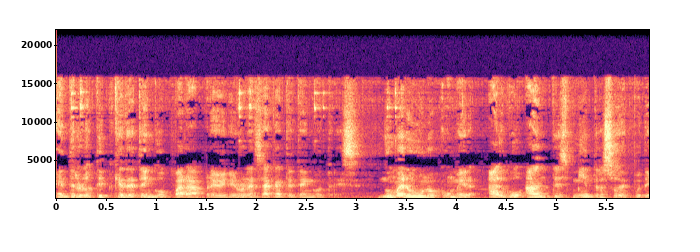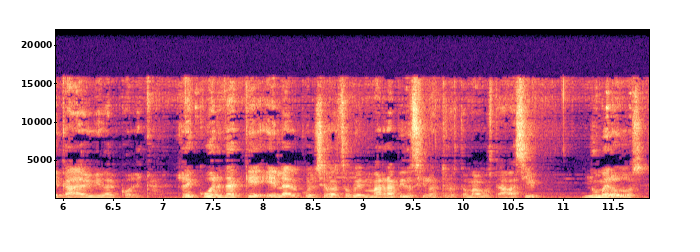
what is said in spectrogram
Entre los tips que te tengo para prevenir una saca te tengo tres. Número uno, comer algo antes, mientras o después de cada bebida alcohólica. Recuerda que el alcohol se va a absorber más rápido si nuestro estómago está vacío. Número 2.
